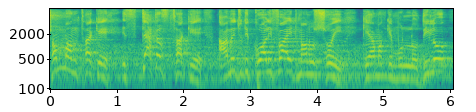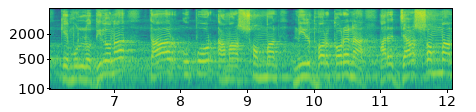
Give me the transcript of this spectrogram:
সম্মান থাকে স্ট্যাটাস থাকে আমি যদি কোয়ালিফাইড মানুষ হই কে আমাকে মূল্য দিল কে মূল্য দিল না তার উপর আমার সম্মান নির্ভর করে না। আর যার সম্মান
